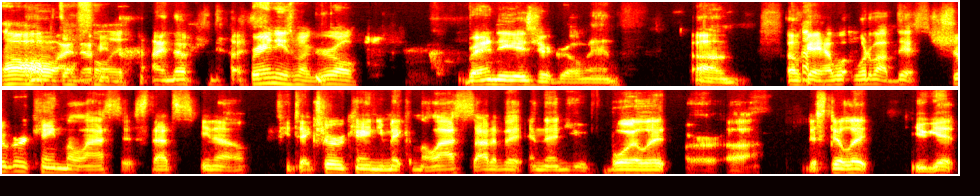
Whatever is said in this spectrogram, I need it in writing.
Oh, Oh, I know, definitely. he, I know he does. Brandy's my girl. Brandy is your girl, man. Um, okay, what, what about this? Sugar cane molasses. That's you know, if you take sugar cane, you make a molasses out of it, and then you boil it or uh, distill it, you get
